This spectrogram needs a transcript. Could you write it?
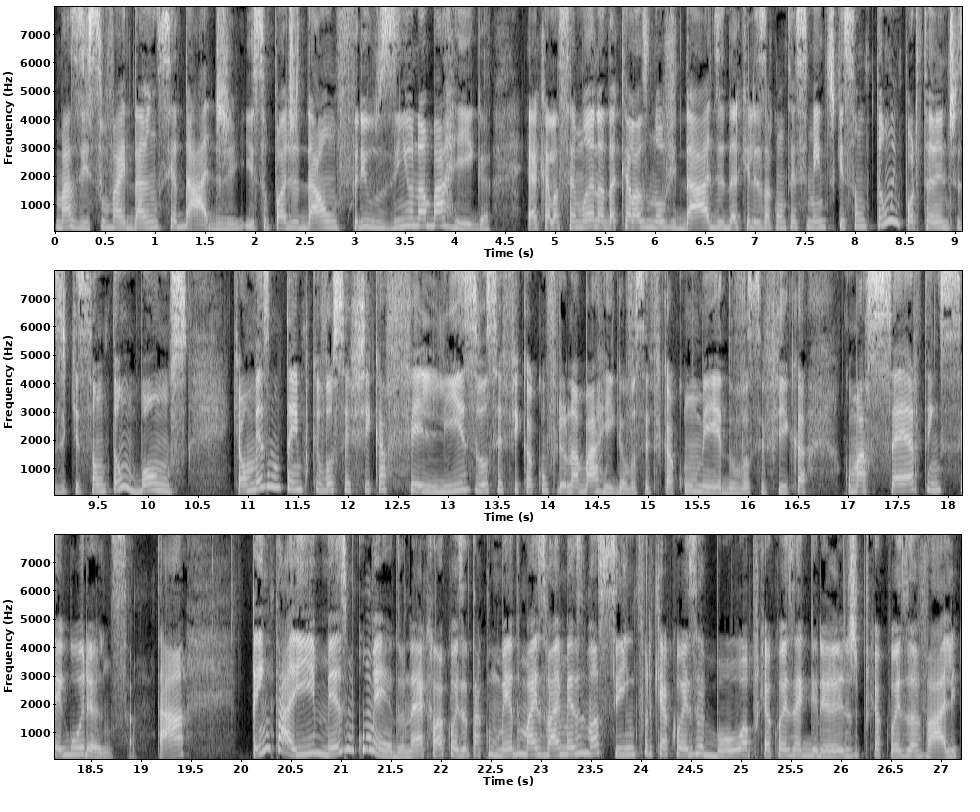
mas isso vai dar ansiedade. Isso pode dar um friozinho na barriga. É aquela semana daquelas novidades daqueles acontecimentos que são tão importantes e que são tão bons que ao mesmo tempo que você fica feliz, você fica com frio na barriga, você fica com medo, você fica com uma certa insegurança, tá? tenta ir mesmo com medo, né? Aquela coisa tá com medo, mas vai mesmo assim, porque a coisa é boa, porque a coisa é grande, porque a coisa vale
